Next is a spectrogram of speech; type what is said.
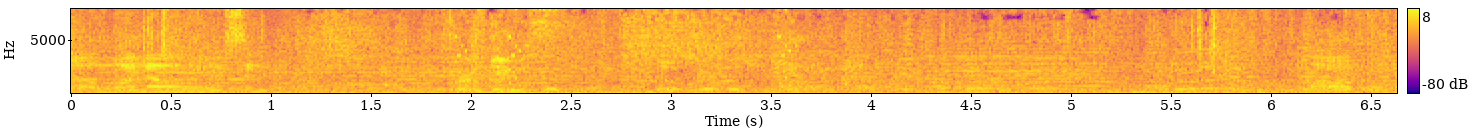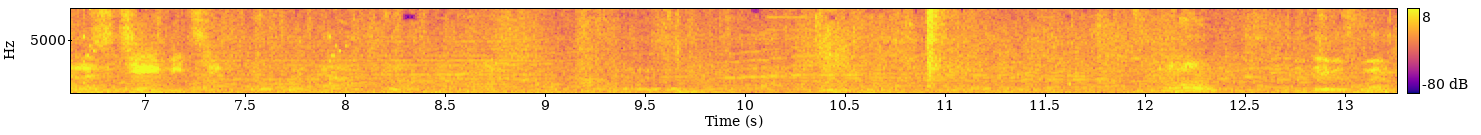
Uh, 1-0 symbol. First game was close. Oh, it was a JV2. Did Davis win? I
